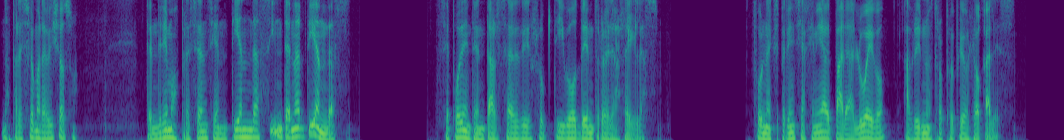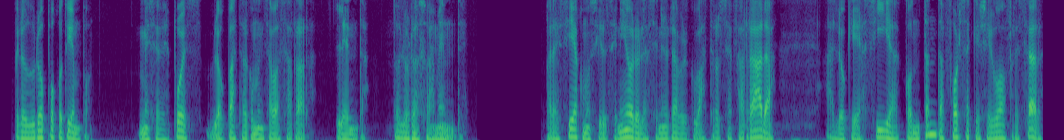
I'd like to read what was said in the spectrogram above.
nos pareció maravilloso. Tendremos presencia en tiendas sin tener tiendas. Se puede intentar ser disruptivo dentro de las reglas. Fue una experiencia genial para luego abrir nuestros propios locales. Pero duró poco tiempo. Meses después, Blockbuster comenzaba a cerrar, lenta, dolorosamente. Parecía como si el señor o la señora Blockbuster se aferrara a lo que hacía con tanta fuerza que llegó a ofrecer,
